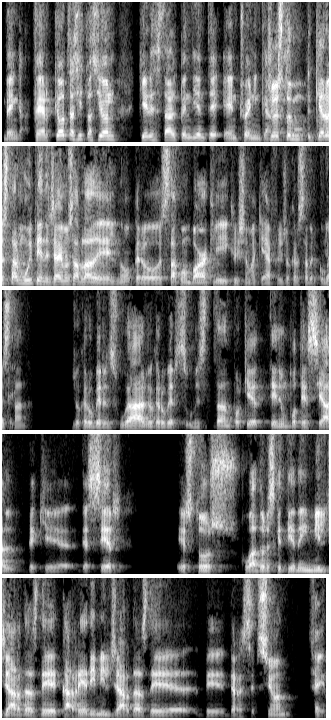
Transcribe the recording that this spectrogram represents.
Venga, Fer, ¿qué otra situación quieres estar al pendiente en Training Camp? Yo estoy, quiero estar muy pendiente, ya hemos hablado de él, ¿no? Pero está con Barkley y Christian McCaffrey. Yo quiero saber cómo están. Yo quiero verles jugar, yo quiero ver cómo están, porque tiene un potencial de, que, de ser estos jugadores que tienen mil yardas de carrera y mil yardas de, de, recepción. Sí.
